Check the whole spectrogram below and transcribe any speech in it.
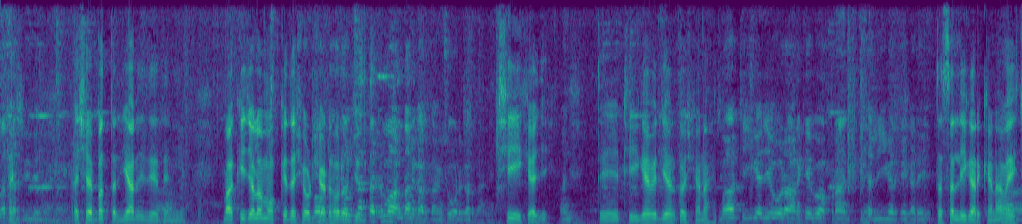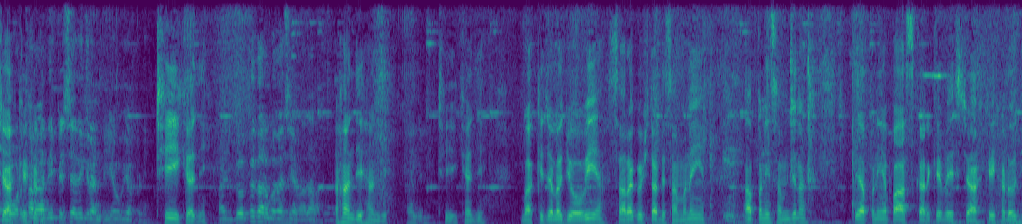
72 ਦੀ ਦੇ ਦਾਂਗੇ। ਅੱਛਾ 72000 ਦੀ ਦੇ ਦੇਣੀ ਆ। ਬਾਕੀ ਚਲੋ ਮੌਕੇ ਤੇ ਛੋਟ ਛਾਟ ਹੋ ਜੂ 70 ਚ ਮਾਨਤਾਨ ਕਰ ਦਾਂਗੇ ਛੋੜ ਕਰ ਦਾਂਗੇ। ਠੀਕ ਹੈ ਜੀ। ਹਾਂਜੀ। ਤੇ ਠੀਕ ਹੈ ਵੀਰ ਜੀ ਹੋਰ ਕੁਝ ਕਹਿਣਾ? ਬਸ ਠੀਕ ਹੈ ਜੀ ਹੋਰ ਆਣ ਕੇ ਕੋ ਆਪਣਾ ਤਸੱਲੀ ਕਰਕੇ ਖੜੇ। ਤਸੱਲੀ ਕਰਕੇ ਨਾ ਵੇਖ ਚੱਕ ਕੇ ਖੜਾ। ਦੀ ਪਿੱਛੇ ਦੀ ਗਾਰੰਟੀ ਹੋਊਗੀ ਆਪਣੀ। ਠੀਕ ਹੈ ਜੀ। ਹਾਂਜੀ ਦੁੱਧ ਤੇ ਤੁਹਾਨੂੰ ਪਤਾ ਸੇਵਾ ਦਾ। ਹਾਂਜੀ ਹਾਂਜੀ। ਹਾਂਜੀ। ਠੀਕ ਹੈ ਜੀ। ਬਾਕੀ ਚਲੋ ਜੋ ਵੀ ਆ ਸਾਰਾ ਕੁਝ ਤੁਹਾਡੇ ਸਾਹਮਣੇ ਹੀ ਆ। ਆਪਣੀ ਸਮਝਣਾ ਤੇ ਆਪਣੀਆਂ ਪਾਸ ਕਰਕੇ ਵੇਸ ਚਾਕ ਕੇ ਖੜੋ ਜੀ।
